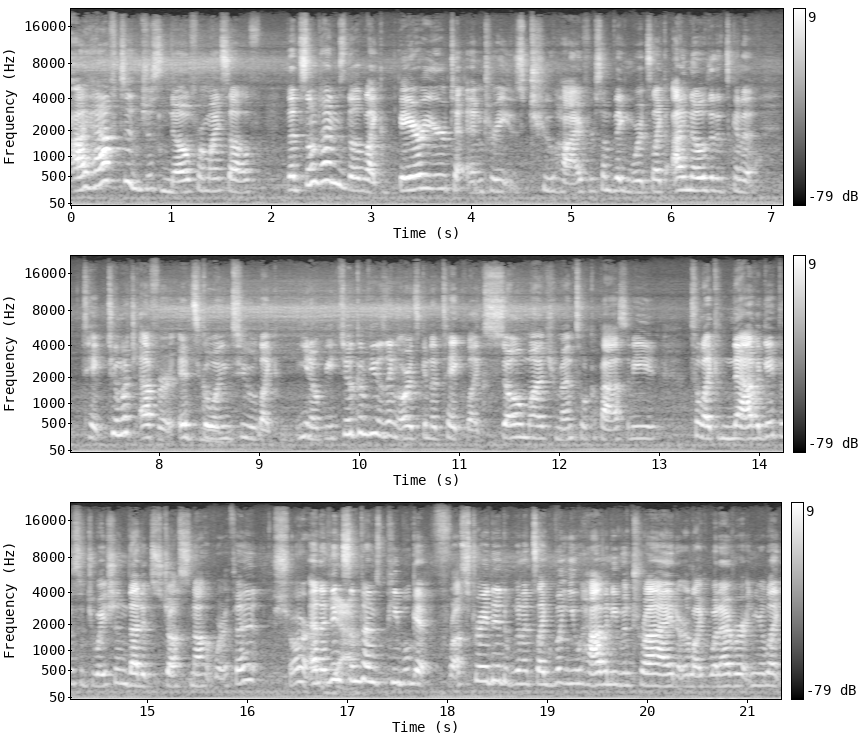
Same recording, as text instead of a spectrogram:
I have to just know for myself that sometimes the like barrier to entry is too high for something where it's like I know that it's gonna take too much effort. It's going to like you know be too confusing or it's gonna take like so much mental capacity to like navigate the situation that it's just not worth it. Sure. And I think Yeah. sometimes people get frustrated when it's like, but you haven't even tried or like whatever, and you're like,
